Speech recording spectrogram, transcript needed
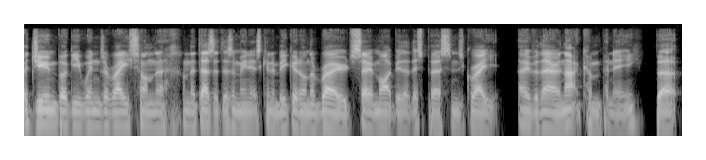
a dune buggy wins a race on the on the desert doesn't mean it's going to be good on the road. So it might be that this person's great over there in that company, but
